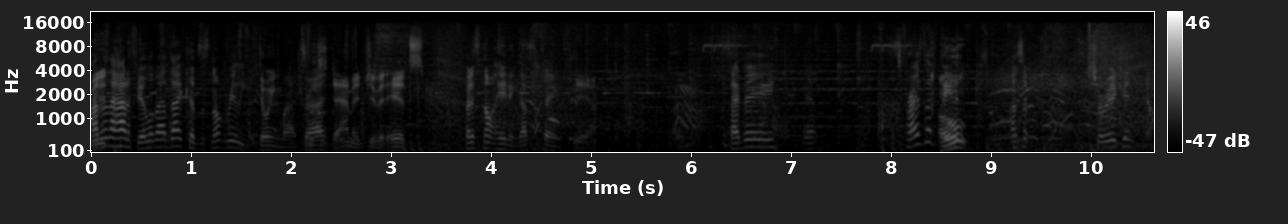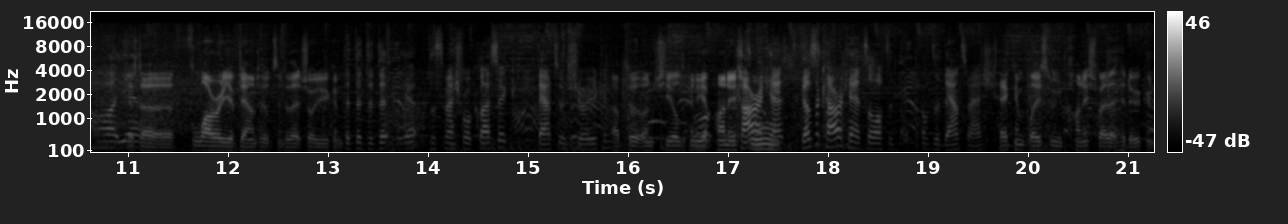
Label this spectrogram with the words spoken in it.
I, don't know how to feel about that because it's not really doing much, It's right? damage if it hits. But it's not hitting. That's the thing. Yeah. Side B. Yep. I'm surprised that. Oh, I'm sur- Shoryuken. Oh yeah. just a flurry of down tilts into that can the, the, the, the, yeah, the Smash Ball Classic down to Shoryuken. up tilt on shield, gonna Oh, get punished. Kara can does the Kara cancel off the off the down smash? Tech in place being punished by that Hadouken.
